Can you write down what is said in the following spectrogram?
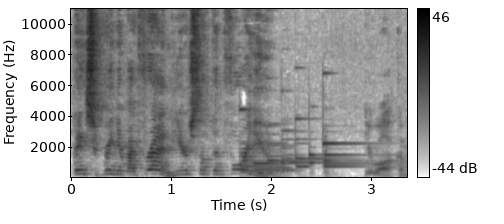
Thanks for bringing my friend. Here's something for you. You're welcome.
